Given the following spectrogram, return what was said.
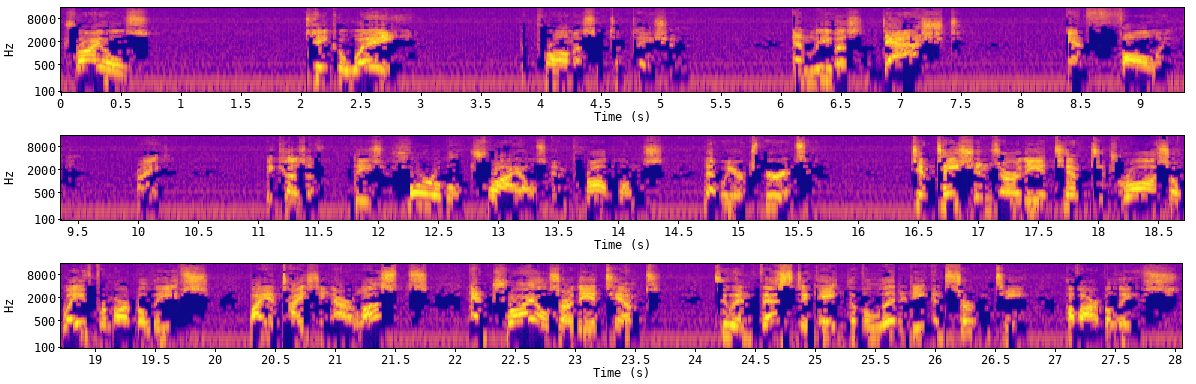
Trials take away the promise of temptation and leave us dashed and falling, right? Because of these horrible trials and problems that we are experiencing. Temptations are the attempt to draw us away from our beliefs by enticing our lusts, and trials are the attempt to investigate the validity and certainty of our beliefs.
